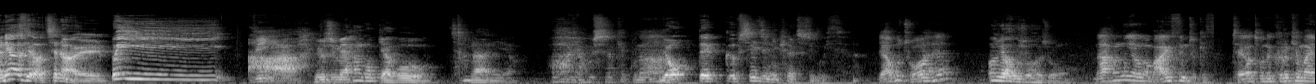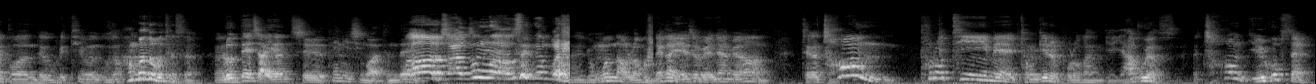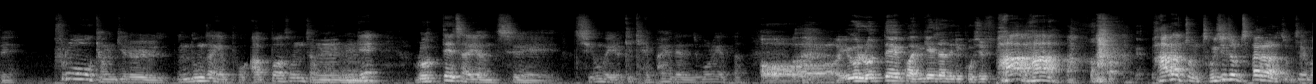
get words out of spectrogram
안녕하세요 채널 V 아 요즘에 한국 야구 장난 아니에요. 아 야구 시작했구나. 역대급 시즌이 펼쳐지고 있어요. 야구 좋아해요? 아 야구 좋아하죠. 나 한국 야구가 망했으면 좋겠어. 제가 돈을 그렇게 많이 부었는데 우리 팀은 우승 한 번도 못했어요. 롯데 자이언츠 팬이신 것 같은데. 아 짜증나 생각만. 해 욕만 나오려고. 내가 예전 왜냐면 제가 처음 프로팀의 경기를 보러 가는 게 야구였어요. 처음 7살 때 프로 경기를 운동장에 보, 아빠 손 잡고 음, 본게 롯데 자이언츠의 지금 왜 이렇게 개판이 되는지 모르겠다 어 이거 롯데 관계자들이 보실 수 봐 봐! 봐라 좀 정신 좀 차려라 좀 제발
